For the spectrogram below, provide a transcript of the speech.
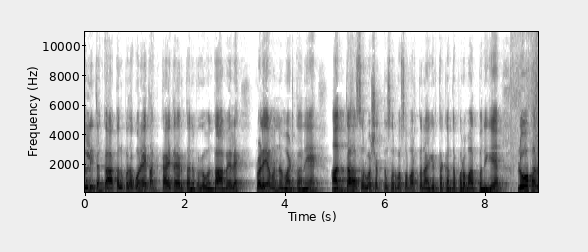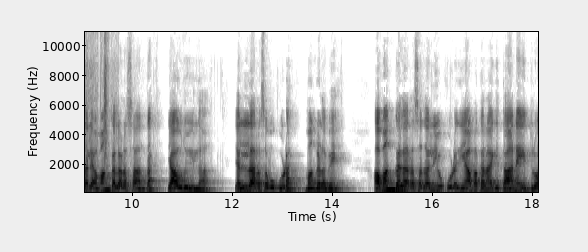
ಅಲ್ಲಿ ತನಕ ಆ ಕಲ್ಪದ ಕೊನೆ ತನಕ ಕಾಯ್ತಾ ಇರ್ತಾನೆ ಭಗವಂತ. ಆಮೇಲೆ ಪ್ರಳಯವನ್ನು ಮಾಡ್ತಾನೆ. ಅಂತಹ ಸರ್ವಶಕ್ತ, ಸರ್ವಸಮರ್ಥನಾಗಿರ್ತಕ್ಕಂಥ ಪರಮಾತ್ಮನಿಗೆ ಲೋಕದಲ್ಲಿ ಅಮಂಗಲ ರಸ ಅಂತ ಯಾವುದೂ ಇಲ್ಲ. ಎಲ್ಲ ರಸವೂ ಕೂಡ ಮಂಗಳವೇ. ಅಮಂಗಲ ರಸದಲ್ಲಿಯೂ ಕೂಡ ನಿಯಾಮಕನಾಗಿ ತಾನೇ ಇದ್ದರೂ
